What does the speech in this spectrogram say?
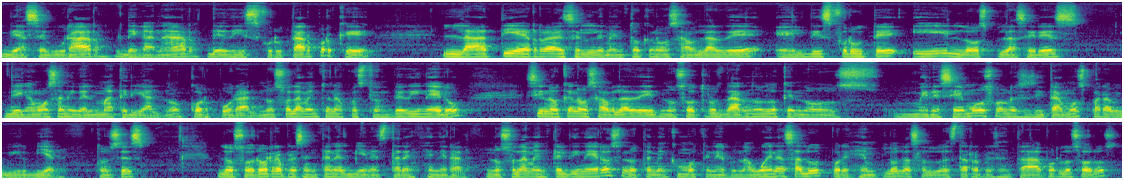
de asegurar, de ganar, de disfrutar, porque la tierra es el elemento que nos habla de el disfrute y los placeres, digamos, a nivel material, ¿no? Corporal. No solamente una cuestión de dinero, sino que nos habla de nosotros darnos lo que nos merecemos o necesitamos para vivir bien. Entonces, los oros representan el bienestar en general, no solamente el dinero, sino también como tener una buena salud, por ejemplo, la salud está representada por los oros,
